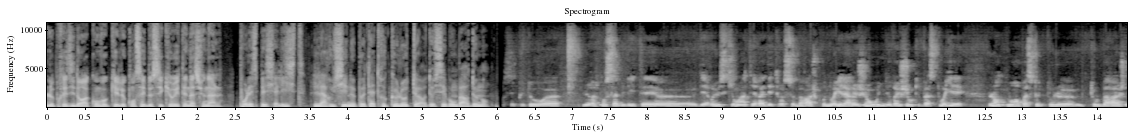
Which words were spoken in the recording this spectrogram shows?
Le président a convoqué le Conseil de sécurité nationale. Pour les spécialistes, la Russie ne peut être que l'auteur de ces bombardements. C'est plutôt euh, une responsabilité euh, des Russes qui ont intérêt à détruire ce barrage pour noyer la région. Une région qui va se noyer lentement parce que tout le, tout le barrage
